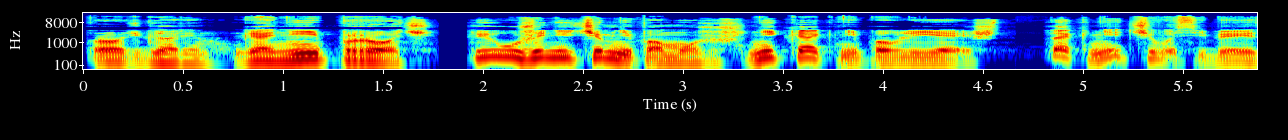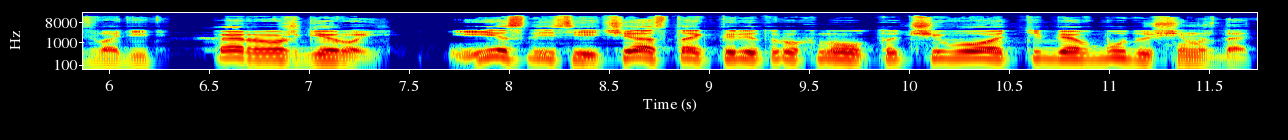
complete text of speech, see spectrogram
Прочь, Гарин, гони прочь. Ты уже ничем не поможешь, никак не повлияешь. Так нечего себя изводить. Хорош герой. Если сейчас так перетрухнул, то чего от тебя в будущем ждать?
